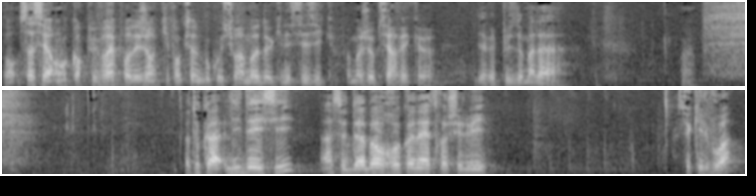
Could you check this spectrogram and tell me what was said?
Bon, ça c'est encore plus vrai pour des gens qui fonctionnent beaucoup sur un mode kinesthésique. Enfin, moi j'ai observé qu'il y avait plus de mal à... En tout cas, l'idée ici, hein, c'est d'abord reconnaître chez lui ce qu'il voit,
